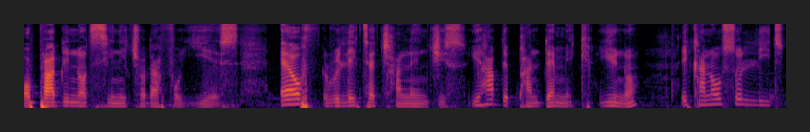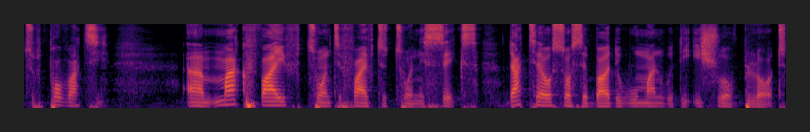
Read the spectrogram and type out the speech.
or probably not seeing each other for years. Health related challenges. You have the pandemic, you know, it can also lead to poverty. Um, Mark 5 25 to 26. That tells us about the woman with the issue of blood.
